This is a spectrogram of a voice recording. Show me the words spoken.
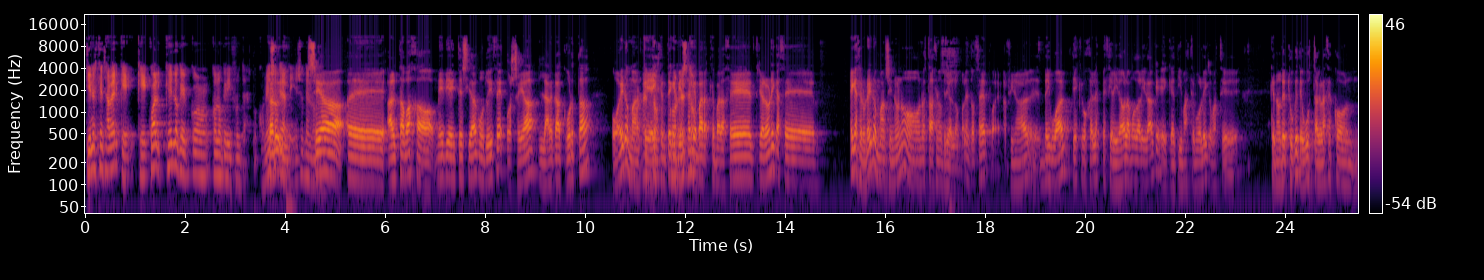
tienes que saber que, que cuál, qué es lo que con, con lo que disfrutas. Pues con eso quédate, eso te sea eh, alta, baja media intensidad, como tú dices, o sea larga, corta o Ironman, que Correcto, hay gente que correcto. piensa que para, que para hacer triatlón hay que hacer hay que hacer un Ironman, si no, no, no estás haciendo triatlón, ¿vale? Entonces, pues al final eh, da igual, tienes que coger la especialidad o la modalidad que, a ti más te mole, que más te que notes tú que te gusta, que lo haces con,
